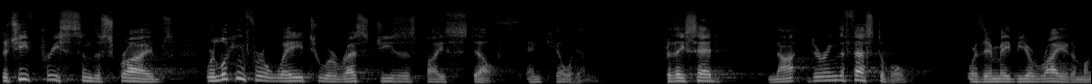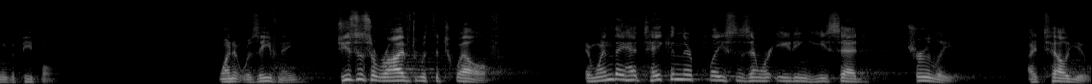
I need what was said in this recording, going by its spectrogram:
The chief priests and the scribes were looking for a way to arrest Jesus by stealth and kill him. For they said, Not during the festival, or there may be a riot among the people. When it was evening, Jesus arrived with the twelve. And when they had taken their places and were eating, he said, Truly, I tell you,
